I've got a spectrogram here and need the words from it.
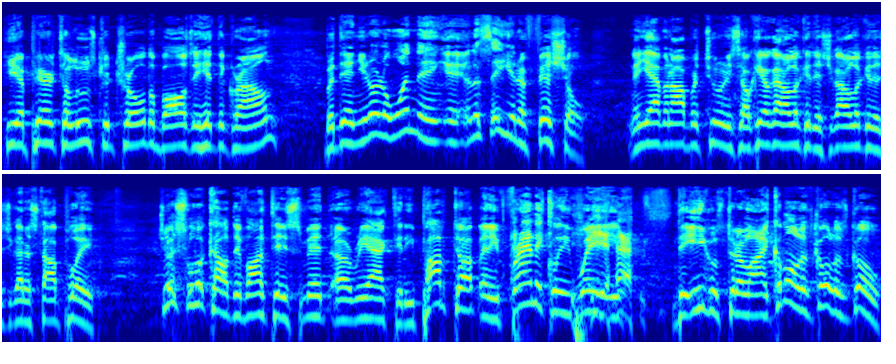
he appeared to lose control. The balls that hit the ground. But then, you know, the one thing, eh, let's say you're an official and you have an opportunity to say, okay, I got to look at this, you got to look at this, you got to stop play. Just look how DeVonta Smith uh, reacted. He popped up and he frantically waved yes. the Eagles to the line. Come on, let's go, let's go.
